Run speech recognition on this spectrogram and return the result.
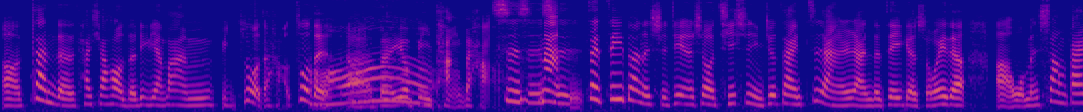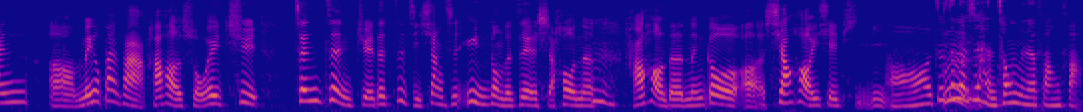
呃，站的它消耗的力量当然比坐的好，坐的、呃对又比哦躺的好。是是那是，在这一段的时间的时候，其实你就在自然而然的这一个所谓的啊、呃我们上班呃没有办法好好所谓去真正觉得自己像是运动的这个时候呢，好好的能够呃消耗一些体力。哦，这真的是很聪明的方法，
